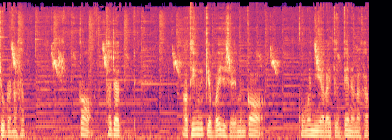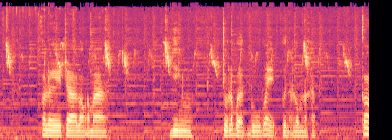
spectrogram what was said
จุดนะครับ ก็ถ้าจะเอาทิ้งหรือเก็บไว้เฉยๆมันก็คงไม่มีอะไรตื่นเต้นนะครับ ก็เลยจะลองเอามายิงจุดระเบิดดูด้วยปืนอารมณ์นะครับ ก็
